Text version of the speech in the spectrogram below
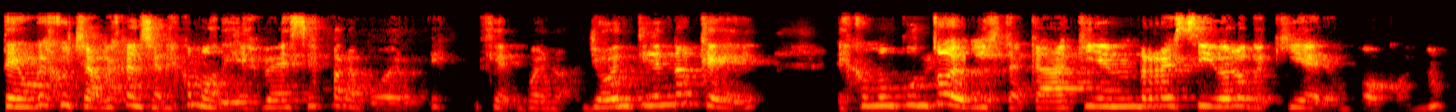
tengo que escuchar las canciones como 10 veces para poder, que, bueno, yo entiendo que es como un punto de vista, cada quien recibe lo que quiere un poco, ¿no?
